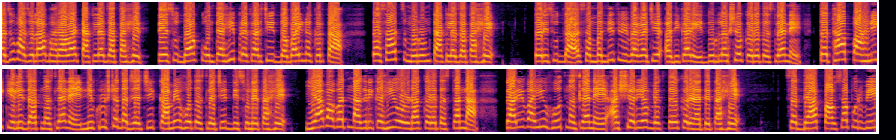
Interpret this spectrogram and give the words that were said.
आजूबाजूला भरावा टाकल्या जात आहेत. ते सुद्धा कोणत्याही प्रकारची दबाई न करता तसाच मुरुम टाकला जात आहे. तरी सुद्धा संबंधित विभागाचे अधिकारी दुर्लक्ष करत असल्याने तथा पाहणी केली जात नसल्याने निकृष्ट दर्जाची कामे होत असल्याचे दिसून येत आहे. याबाबत नागरिकही ओरडा करत असताना कार्यवाही होत नसल्याने आश्चर्य व्यक्त करण्यात येत आहे. सध्या पावसापूर्वी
